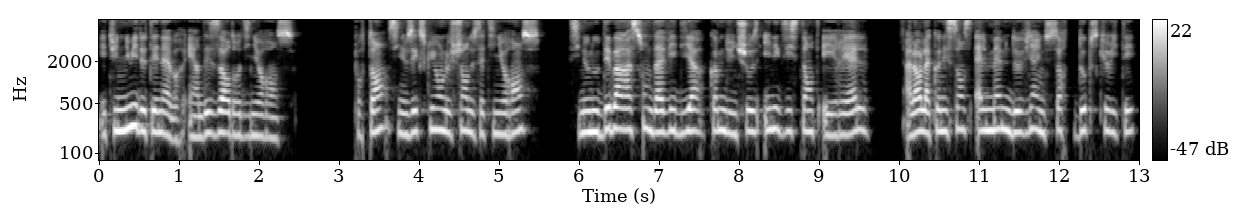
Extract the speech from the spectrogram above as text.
est une nuit de ténèbres et un désordre d'ignorance. Pourtant, si nous excluons le champ de cette ignorance, si nous nous débarrassons d'avidia comme d'une chose inexistante et irréelle, alors la connaissance elle-même devient une sorte d'obscurité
